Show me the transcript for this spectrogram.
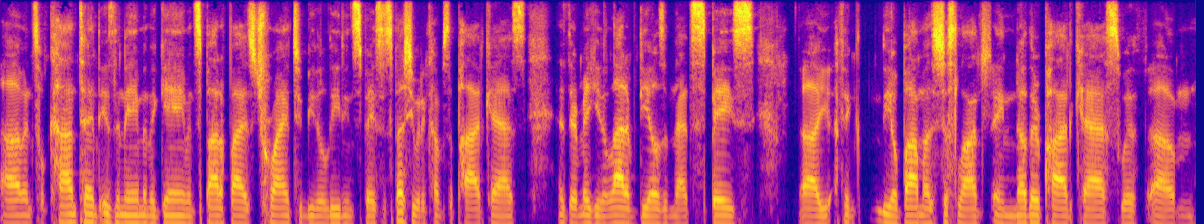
um, and so content is the name of the game and spotify is trying to be the leading space especially when it comes to podcasts as they're making a lot of deals in that space uh, i think the obamas just launched another podcast with um,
